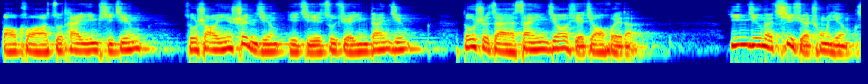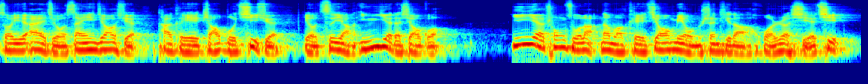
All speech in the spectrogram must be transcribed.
包括足太阴脾经、足少阴肾经以及足厥阴肝经，都是在三阴交穴交汇的。阴经的气血充盈，所以艾灸三阴交穴，它可以调补气血，有滋养阴液的效果。阴液充足了，那么可以浇灭我们身体的火热邪气。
